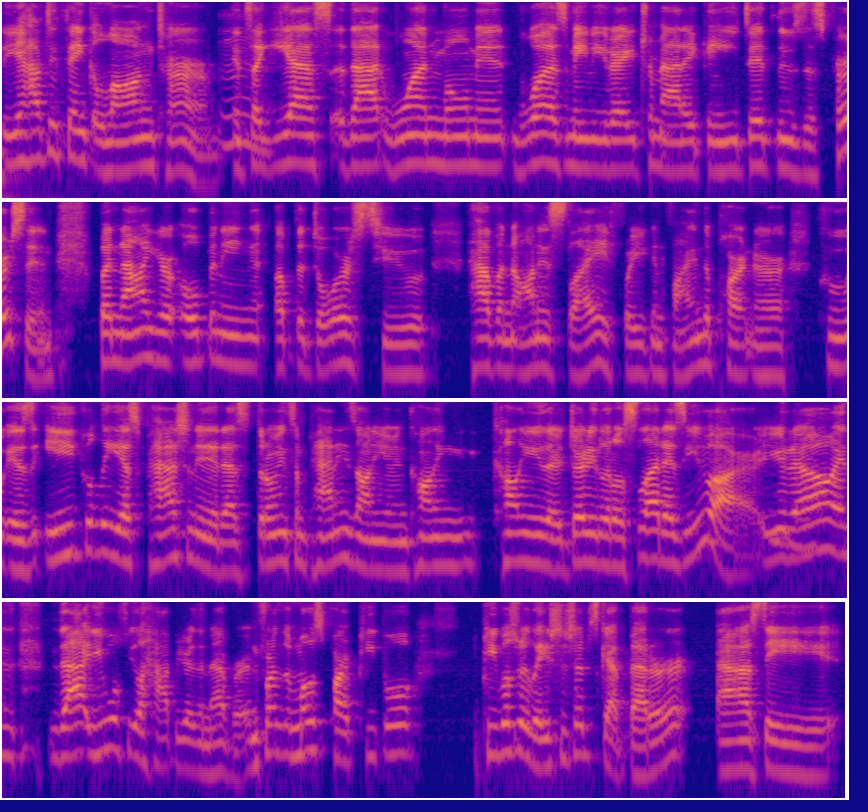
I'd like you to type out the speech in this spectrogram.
you have to think long term. Mm. It's like, mm. yes, that one moment was maybe very traumatic and you did lose this person, but now you're opening up the doors to have an honest life where you can find a partner who is equally as passionate as throwing some panties on you and calling calling you their dirty little slut as you are, you mm. know, and that you will feel happier than ever. And for the most part, people people's relationships get better as they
